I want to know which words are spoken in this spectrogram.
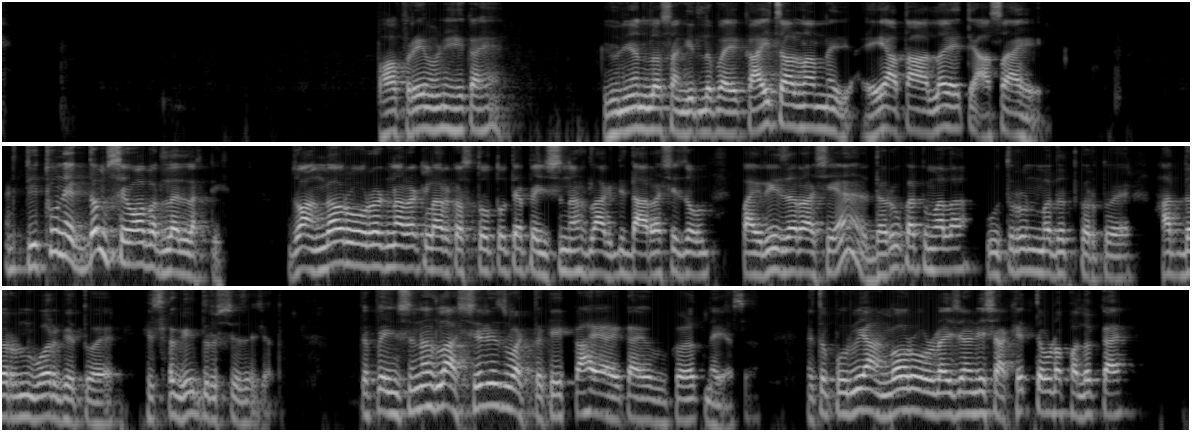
बाप रे म्हणे हे काय? युनियनला सांगितलं पाहिजे काही चालणार नाही. हे आता आलं आहे ते असं आहे. आणि तिथून एकदम सेवा बदलायला लागते. जो अंगावर ओरडणारा क्लार्क असतो तो त्या पेन्शनरला अगदी दाराशी जाऊन पायरी जरा अशी हां धरू का तुम्हाला? उतरून मदत करतोय हात धरून वर घेतोय. हे सगळी दृश्य त्याच्यात. त्या पेन्शनरला आश्चर्यच वाटतं की काय आहे काय कळत नाही असं. नाही तर पूर्वी अंगावर ओरडायचे आणि शाखेत तेवढा फलक काय?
